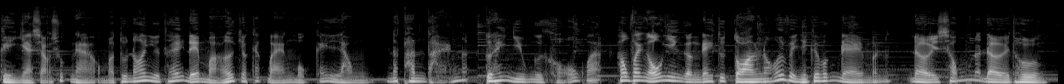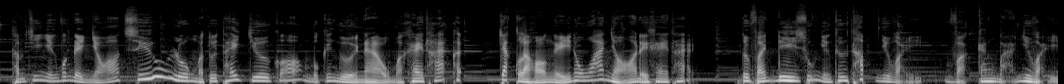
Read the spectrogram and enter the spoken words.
kỳ nhà sản xuất nào, mà tôi nói như thế để mở cho các bạn một cái lòng nó thanh thản á. Tôi thấy nhiều người khổ quá. Không phải ngẫu nhiên gần đây tôi toàn nói về những cái vấn đề mà nó đời sống nó đời thường, thậm chí những vấn đề nhỏ xíu luôn mà tôi thấy chưa có một cái người nào mà khai thác hết. Chắc là họ nghĩ nó quá nhỏ để khai thác. Tôi phải đi xuống những thứ thấp như vậy và căn bản như vậy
